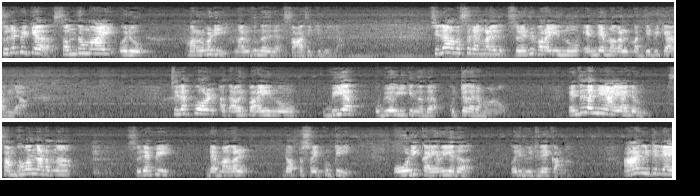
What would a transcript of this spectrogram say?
സുരഭിക്ക് സ്വന്തമായി ഒരു മറുപടി നൽകുന്നതിന് സാധിക്കുന്നില്ല. ചില അവസരങ്ങളിൽ സുരഭി പറയുന്നു എന്റെ മകൾ മദ്യപിക്കാറില്ല. ചിലപ്പോൾ അത് അവർ പറയുന്നു ബിയർ ഉപയോഗിക്കുന്നത് കുറ്റകരമാണോ? എന്തു തന്നെയായാലും സംഭവം നടന്ന സുരഭിയുടെ മകൾ ഡോക്ടർ ശ്രീകുട്ടി ഓടിക്കയറിയത് ഒരു വീട്ടിലേക്കാണ്. ആ വീട്ടിലെ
